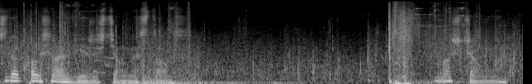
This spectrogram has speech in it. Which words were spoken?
Czy to kolesia na wieży ściągnę stąd. No ściągnę.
